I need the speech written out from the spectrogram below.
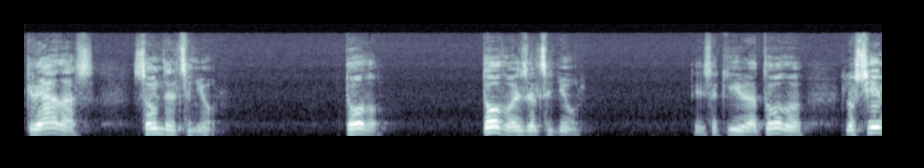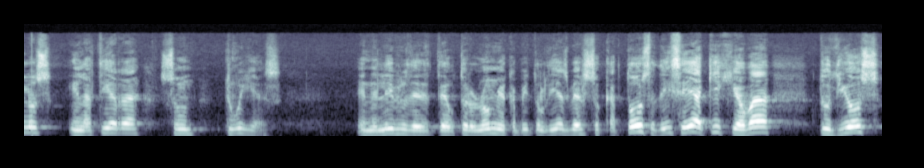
creadas son del Señor. Todo, todo es del Señor. Dice aquí, ¿verdad? todo, los cielos y la tierra son tuyas. En el libro de Deuteronomio capítulo 10, verso 14, dice, aquí Jehová, tu Dios,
